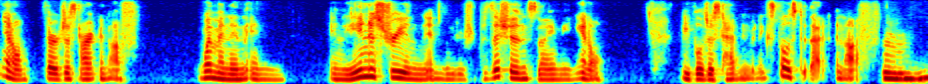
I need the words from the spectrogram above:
you know, there just aren't enough women in in in the industry and in leadership positions. So I mean, you know, people just hadn't been exposed to that enough. Mm-hmm.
